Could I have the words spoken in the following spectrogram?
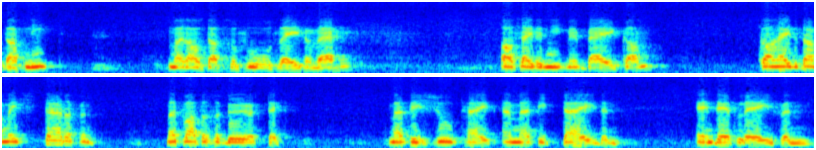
Dat niet. Maar als dat gevoelsleven weg is. Als hij er niet meer bij kan. Kan hij er dan mee sterven. Met wat er gebeurd is. Met die zoetheid en met die tijden. In dit leven.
